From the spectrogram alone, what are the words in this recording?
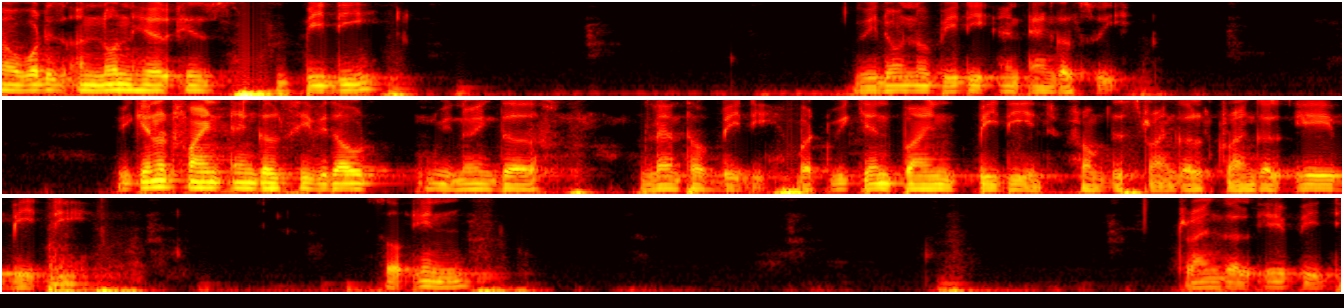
now what is unknown here is BD we don't know BD and angle C. We cannot find angle C without knowing the length of BD but we can find BD from this triangle triangle ABD so in triangle ABD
